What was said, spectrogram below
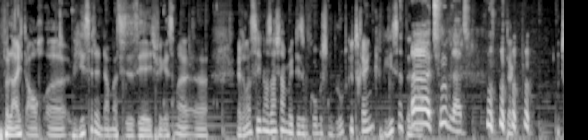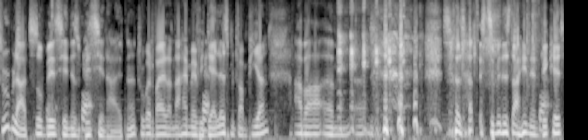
vielleicht auch, äh, wie hieß er denn damals, diese Serie? Ich vergesse mal, äh, erinnerst du dich noch, Sascha, mit diesem komischen Blutgetränk? Wie hieß er denn? Äh, True Blood. Der, True Blood so ein bisschen, so ein Ja. bisschen halt, ne? True Blood war ja dann nachher mehr wie Ja. Dallas mit Vampiren, aber ähm, äh, so, das hat sich zumindest dahin entwickelt.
